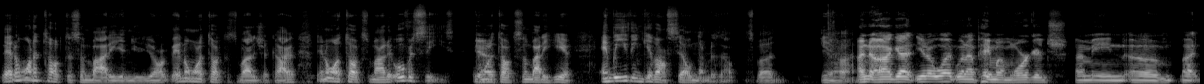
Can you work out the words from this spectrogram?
They don't want to talk to somebody in New York. They don't want to talk to somebody in Chicago. They don't want to talk to somebody overseas. They Yeah. want to talk to somebody here. And we even give our cell numbers out, Spud. You know, I know. I got. You know what? When I pay my mortgage, I mean, um, I,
